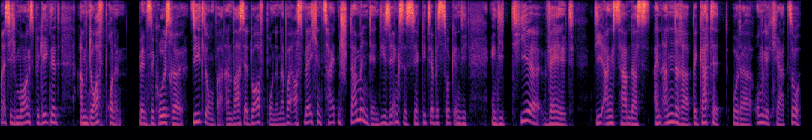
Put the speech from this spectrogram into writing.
man ist sich morgens begegnet am Dorfbrunnen. Wenn es eine größere Siedlung war, dann war es der Dorfbrunnen. Aber aus welchen Zeiten stammen denn diese Ängste? Es geht ja bis zurück in die, in die Tierwelt, die Angst haben, dass ein anderer begattet oder umgekehrt. So,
